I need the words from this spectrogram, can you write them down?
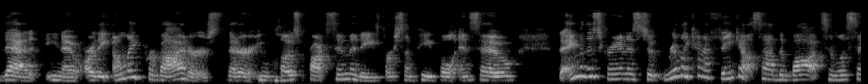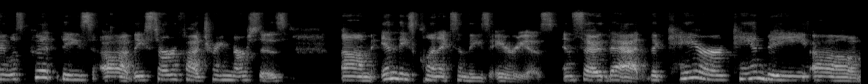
that you know are the only providers that are in mm-hmm. close proximity for some people. And so the aim of this grant is to really kind of think outside the box and let's say let's put these uh, these certified trained nurses um, in these clinics in these areas. And so that the care can be uh,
